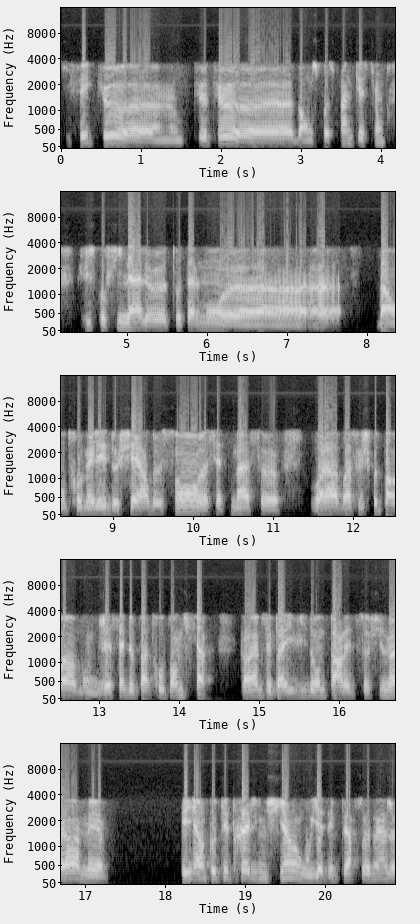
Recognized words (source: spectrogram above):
qui fait que que, que bah, on se pose plein de questions jusqu'au final totalement bah, entremêlé de chair, de sang, cette masse voilà, bref, je peux pas. Bon, j'essaie de pas trop en dire. Quand même, c'est pas évident de parler de ce film-là, mais et il y a un côté très lynchien où il y a des personnages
